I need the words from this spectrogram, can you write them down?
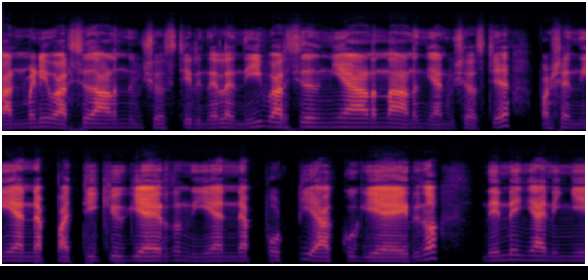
കൺമണി വരച്ചതാണെന്ന് വിശ്വസിച്ചിരുന്നില്ല. നീ വരച്ചത് നീയാണെന്നാണ് ഞാൻ വിശ്വസിച്ചത്. പക്ഷേ നീ എന്നെ പറ്റിക്കുകയായിരുന്നു നീ എന്നെ പൊട്ടിയാക്കുകയായിരുന്നു. നിന്നെ ഞാൻ ഇനി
